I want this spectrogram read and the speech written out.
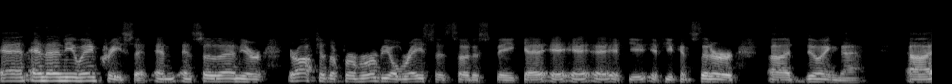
and and then you increase it and and so then you're you're off to the proverbial races so to speak if you if you consider uh, doing that uh,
